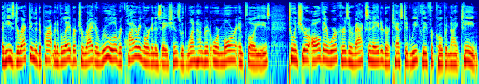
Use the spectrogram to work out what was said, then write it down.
that he's directing the Department of Labor to write a rule requiring organizations with 100 or more employees to ensure all their workers are vaccinated or tested weekly for COVID-19.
